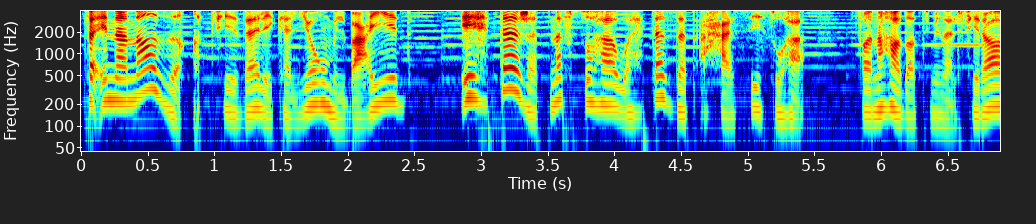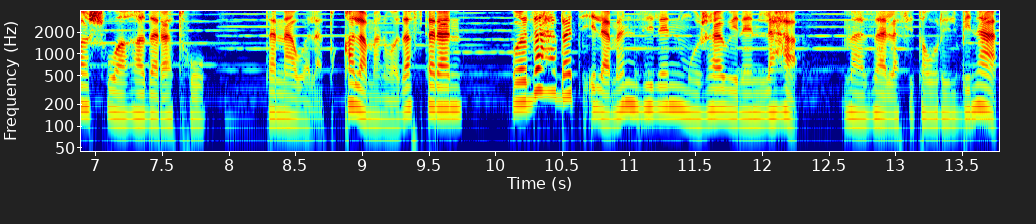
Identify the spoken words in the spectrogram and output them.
فإن نازق في ذلك اليوم البعيد اهتاجت نفسها واهتزت أحاسيسها فنهضت من الفراش وغادرته تناولت قلما ودفترا وذهبت إلى منزل مجاور لها ما زال في طور البناء.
